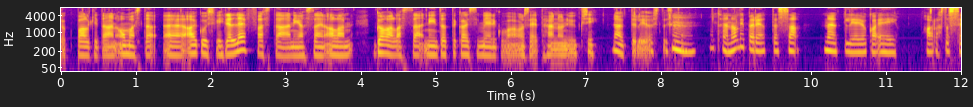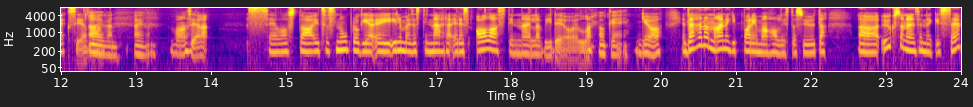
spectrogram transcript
Dogg palkitaan omasta aikuisvihden leffastaan jossain alan gaalassa, niin totta kai se mielikuva on se, että hän on yksi näyttelijöistä. Mm, mutta hän oli periaatteessa näyttelijä, joka ei harrasta seksiä, vaan, aivan, aivan. vaan siellä selostaa. Itse Snoop Doggia ei ilmeisesti nähdä edes alasti näillä videoilla. Okei. Okay. Joo. Ja tähän on ainakin pari mahdollista syytä. Uh, yksi on ensinnäkin se,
